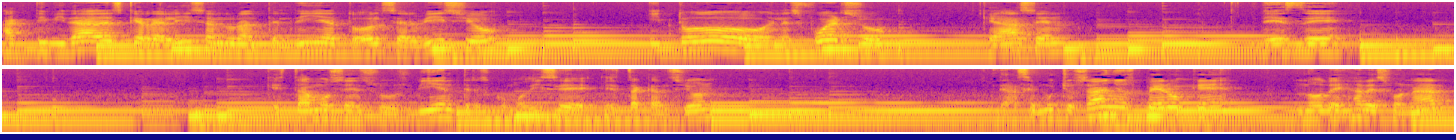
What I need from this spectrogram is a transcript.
actividades que realizan durante el día, todo el servicio y todo el esfuerzo que hacen desde que estamos en sus vientres, como dice esta canción de hace muchos años, pero que no deja de sonar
